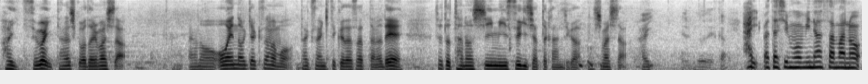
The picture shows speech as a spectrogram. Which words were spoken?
はい、すごい楽しく踊りました。あの応援のお客様もたくさん来てくださったので、ちょっと楽しみすぎちゃった感じがしました。はい。どうですか？はい、私も皆様の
